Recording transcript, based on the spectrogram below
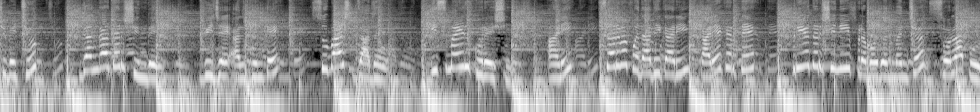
शुभेच्छुक गंगाधर शिंदे विजय अलकुंटे सुभाष जाधव इस्माईल कुरेशी आणि सर्व पदाधिकारी कार्यकर्ते प्रियदर्शिनी प्रबोधन मंच सोलापूर.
